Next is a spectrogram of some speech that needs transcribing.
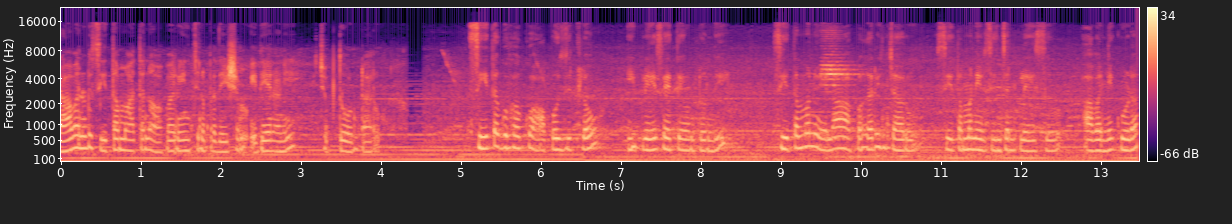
రావణుడు సీతామాతను అపహరించిన ప్రదేశం ఇదేనని చెప్తూ ఉంటారు. సీత గుహకు ఆపోజిట్లో ఈ ప్లేస్ అయితే ఉంటుంది. సీతమ్మను ఎలా అపహరించారు? సీతమ్మ నివసించిన ప్లేస్ అవన్నీ కూడా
